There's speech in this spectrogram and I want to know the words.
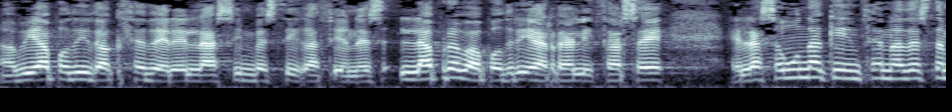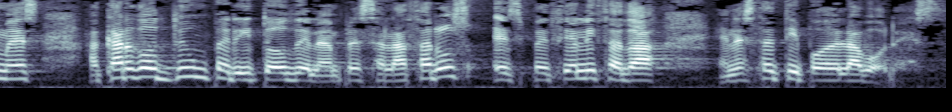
no había podido acceder en las investigaciones. La prueba podría realizarse en la segunda quincena de este mes a cargo de un perito de la empresa Lazarus especializada en este tipo de labores.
